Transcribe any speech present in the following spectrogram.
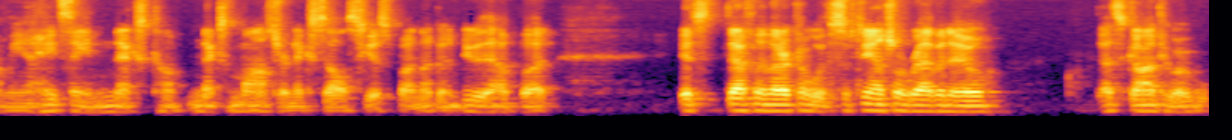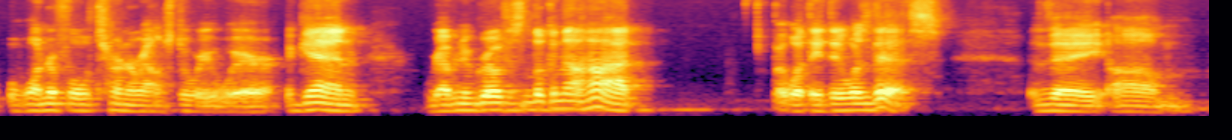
I mean, I hate saying next comp, next monster, next Celsius, but I'm not going to do that. But it's definitely another company with substantial revenue that's gone through a, a wonderful turnaround story. Where again, revenue growth isn't looking that hot, but what they did was this: they um,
